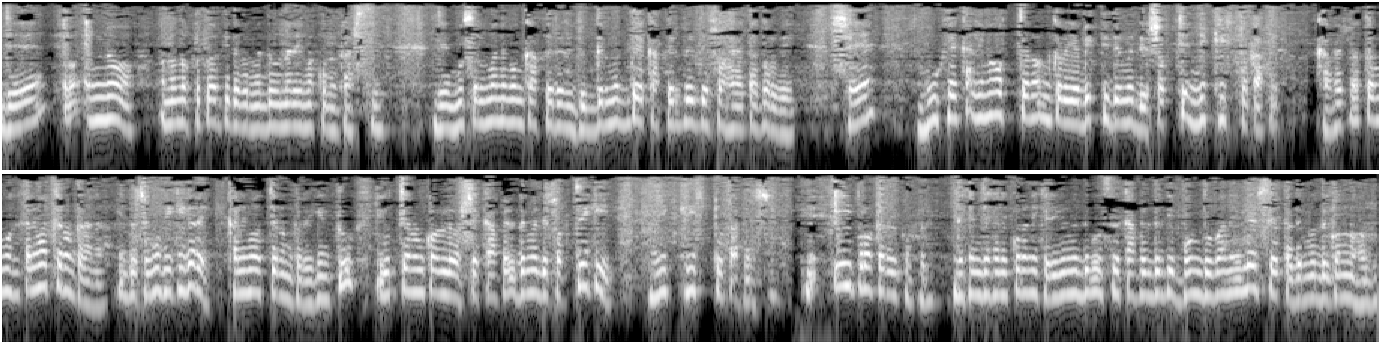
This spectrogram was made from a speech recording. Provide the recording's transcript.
যে অন্য অন্যান্য ফতোয়ার কিতাবের মধ্যে ওনার এই মাকুলটা আসছে যে, মুসলমান এবং কাফের যুদ্ধের মধ্যে কাফের যে সহায়তা করবে, সে মুখে কালিমা উচ্চারণ করে ব্যক্তিদের মধ্যে সবচেয়ে নিকৃষ্ট কাফের। কাফেররা তার মুখে কালিমা উচ্চারণ করে না। কিন্তু সে মুখে কি করে? কালিমা উচ্চারণ করে। কিন্তু উচ্চারণ করলেও সে কাফেরদের মধ্যে সবচেয়ে কি? নিকৃষ্ট কাফের এই প্রকারের কুফুর। দেখেন যেখানে কোরআন কারিমের মধ্যে বলছে, কাফেরদেরকে বন্ধু বানাইলে সে তাদের মধ্যে গণ্য হবে।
